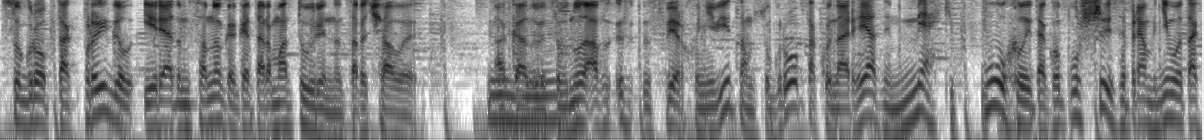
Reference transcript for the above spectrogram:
сугроб так прыгал, и рядом со мной какая-то арматурина торчала. Оказывается, вну- а сверху не видно, там сугроб такой нарядный, мягкий, пухлый, такой пушистый, прям в него так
